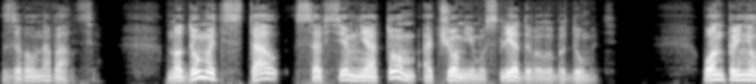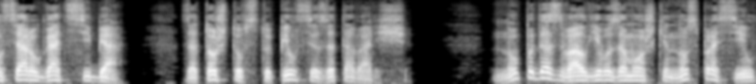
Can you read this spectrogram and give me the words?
заволновался. Но думать стал совсем не о том, о чем ему следовало бы думать. Он принялся ругать себя за то, что вступился за товарища. Ну, подозвал его Замошкин, ну, спросил.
